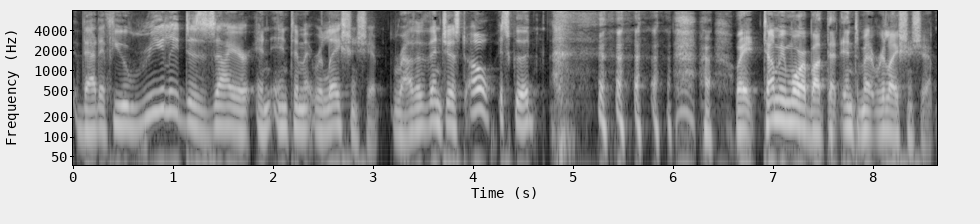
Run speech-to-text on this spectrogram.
that if you really desire an intimate relationship, rather than just, oh, it's good. Wait, tell me more about that intimate relationship.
